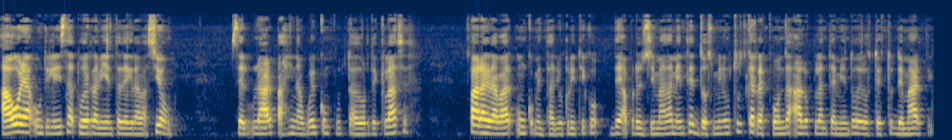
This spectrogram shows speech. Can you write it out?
Ahora utiliza tu herramienta de grabación, celular, página web, computador de clases, para grabar un comentario crítico de aproximadamente dos minutos que responda a los planteamientos de los textos de Martin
